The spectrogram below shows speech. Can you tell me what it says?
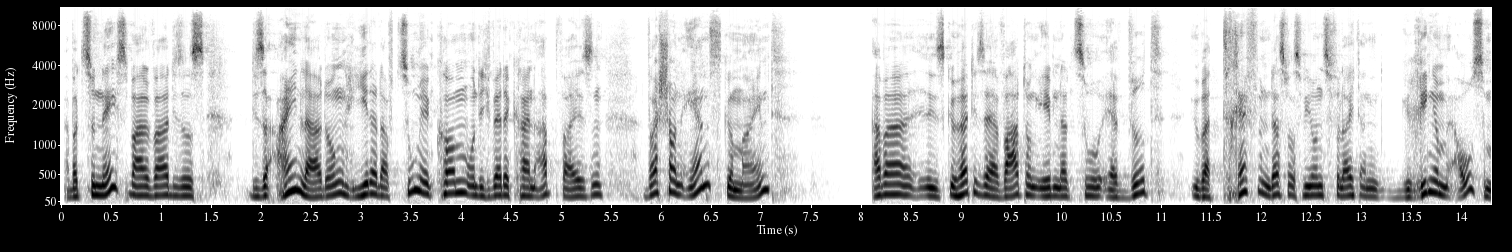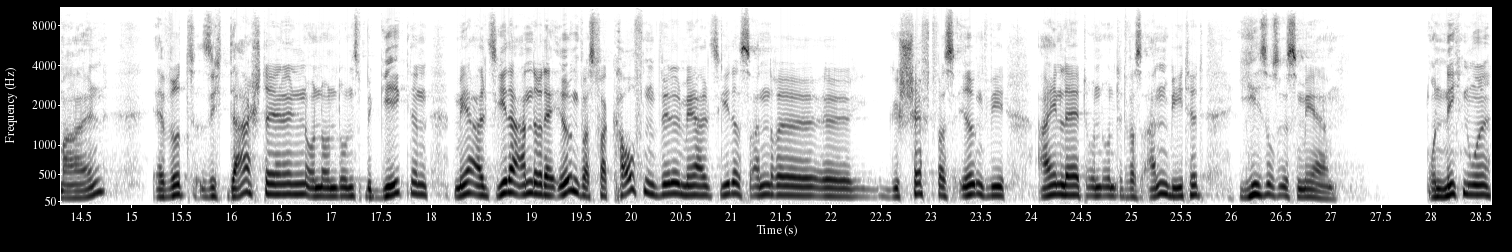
Aber zunächst mal war dieses, diese Einladung, jeder darf zu mir kommen und ich werde keinen abweisen, war schon ernst gemeint, aber es gehört diese Erwartung eben dazu, er wird übertreffen, das, was wir uns vielleicht an geringem ausmalen, er wird sich darstellen und, und, uns begegnen, mehr als jeder andere, der irgendwas verkaufen will, mehr als jedes andere äh, Geschäft, was irgendwie einlädt und, und etwas anbietet. Jesus ist mehr. Und nicht nur,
